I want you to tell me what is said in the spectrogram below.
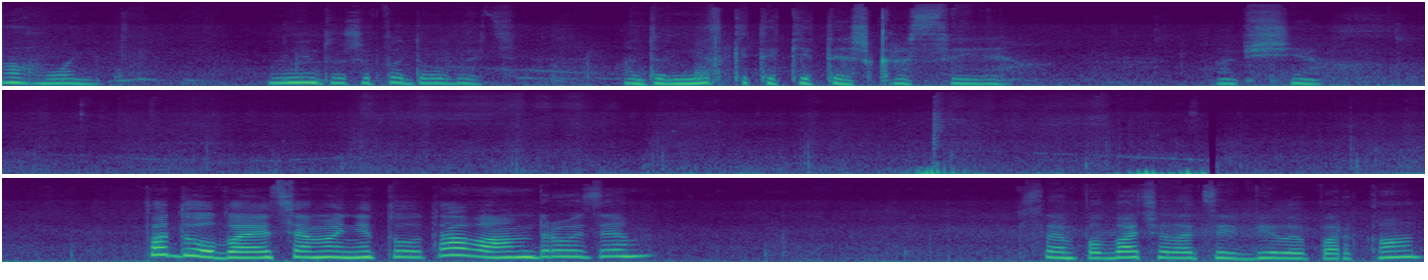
Огонь. Мені дуже подобається. А домівки такі теж красиві. Вообще. Подобається мені тут, а вам, друзі? Все, побачила цей білий паркан.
